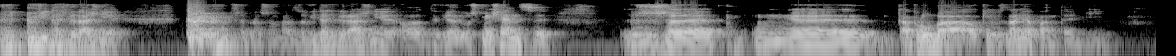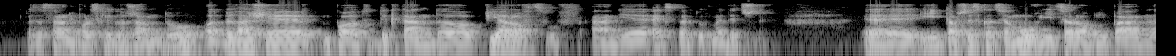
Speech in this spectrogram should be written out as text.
widać wyraźnie, przepraszam bardzo, widać wyraźnie od wielu już miesięcy, że mm, e, ta próba okiełznania pandemii ze strony polskiego rządu odbywa się pod dyktando PR-owców, a nie ekspertów medycznych. E, I to wszystko, co mówi, co robi pan e,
